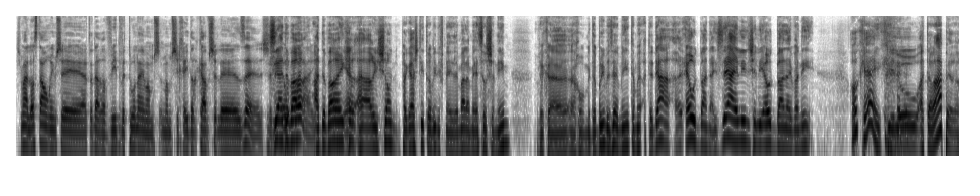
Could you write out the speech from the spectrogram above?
שמע, לא סתם אומרים שאתה יודע, רביד וטונה הם ממש- ממשיכי דרכיו של אה, זה, של זה אהוד הדבר, בנאי. הדבר מעניין. העיקר, הראשון, פגשתי את רביד לפני למעלה מעשר שנים, ואנחנו מדברים וזה, מי אתה אומר, אתה יודע, אהוד בנאי, זה האליל שלי, אהוד בנאי, ואני, אוקיי, כאילו, אתה ראפר.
